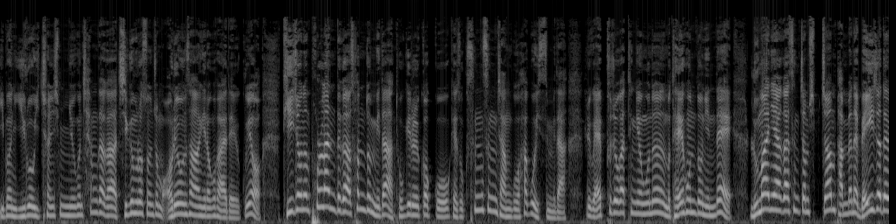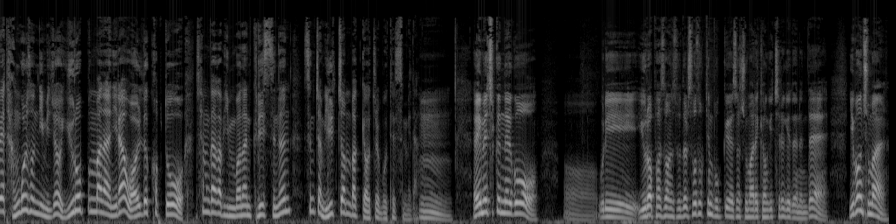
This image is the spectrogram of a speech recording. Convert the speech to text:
이번 1호 2016은 참가가 지금으로서는 좀 어려운 상황이라고 봐야 되겠고요. D조는 폴란드가 선두입니다. 독일을 꺾고 계속 승승장구하고 있습니다. 그리고 F조 같은 경우는 뭐 대혼돈인데 루마니아가 승점 10점, 반면에 메이저 대회 단골 손님이죠. 유로뿐만 아니라 월드컵도 참가가 빈번한 그리스는 승점 1점밖에 얻질 못했습니다. 음, A매치 끝내고 어, 우리 유럽파 선수들 소속팀 복귀해서 주말에 경기 치르게 되는데 이번 주말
